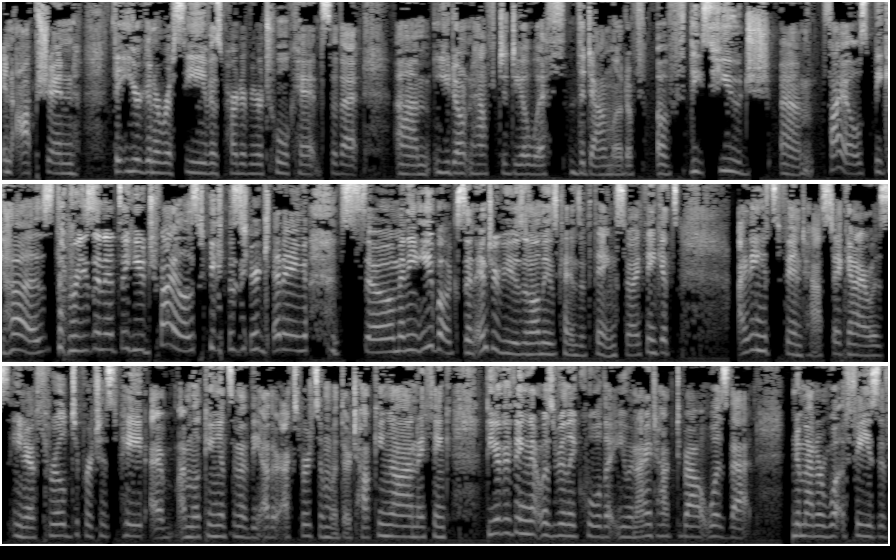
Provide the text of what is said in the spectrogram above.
an option that you're going to receive as part of your toolkit, so that um, you don't have to deal with the download of of these huge um, files. Because the reason it's a huge file is because you're getting so many ebooks and interviews and all these kinds of things. So I think it's I think it's fantastic, and I was, you know, thrilled to participate. I'm, I'm, looking at some of the other experts and what they're talking on. I think the other thing that was really cool that you and I talked about was that no matter what phase of,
